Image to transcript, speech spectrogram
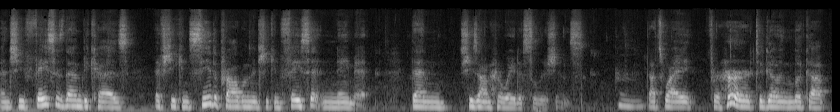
And she faces them because if she can see the problem and she can face it and name it, then she's on her way to solutions. Hmm. That's why for her to go and look up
